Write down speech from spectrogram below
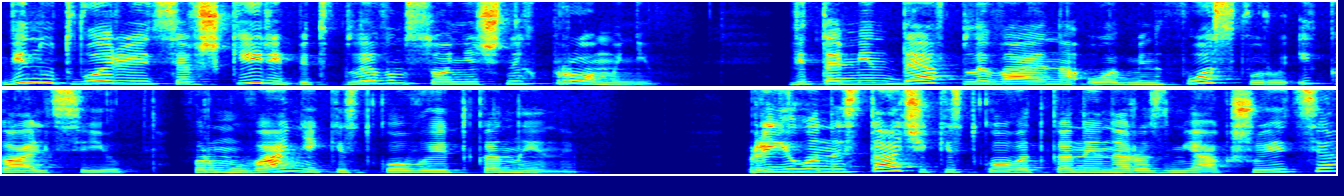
Він утворюється в шкірі під впливом сонячних променів. Вітамін Д впливає на обмін фосфору і кальцію, формування кісткової тканини. При його нестачі кісткова тканина розм'якшується,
